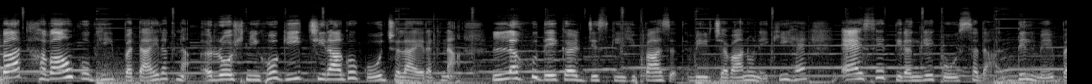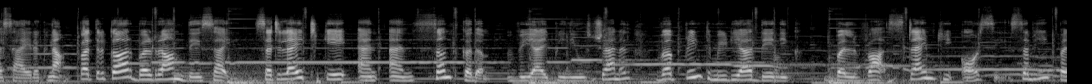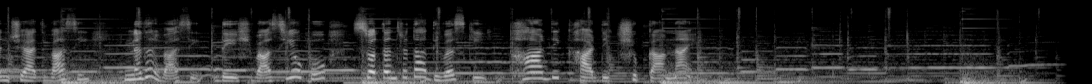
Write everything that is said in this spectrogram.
बर्बाद हवाओं को भी बताए रखना, रोशनी होगी चिरागों को जलाए रखना। लहू देकर जिसकी हिफाजत वीर जवानों ने की है, ऐसे तिरंगे को सदा दिल में बसाए रखना। पत्रकार बलराम देसाई, सैटेलाइट के N N Sant Kadam, VIP news channel व प्रिंट मीडिया दैनिक बलवास टाइम की ओर से सभी पंचायत वासी नगर वासी देशवासियों को स्वतंत्रता दिवस की हार्दिक हार्दिक शुभकामनाएँ।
